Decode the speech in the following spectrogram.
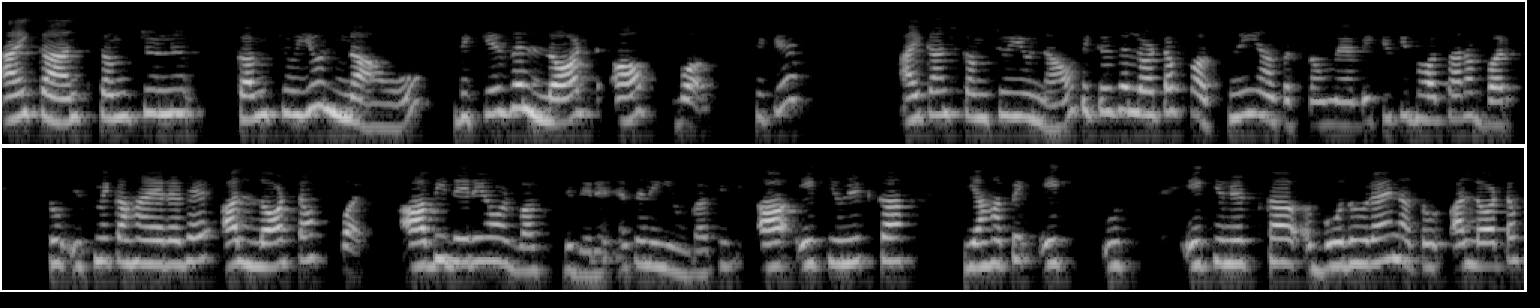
I can't come to come to you now because a lot of work ठीक है? I can't come to you now because a lot of work नहीं आ सकता हूँ मैं अभी, क्योंकि बहुत सारा वर्क है। तो इसमें कहाँ एरर है? अ लॉट ऑफ़ वर्क आ भी दे रहे हैं और वर्क भी दे रहे हैं, ऐसे नहीं होगा, क्योंकि, आ, एक यूनिट का यहाँ पे एक उस एक यूनिट का बोध हो रहा है ना तो अ लॉट ऑफ़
